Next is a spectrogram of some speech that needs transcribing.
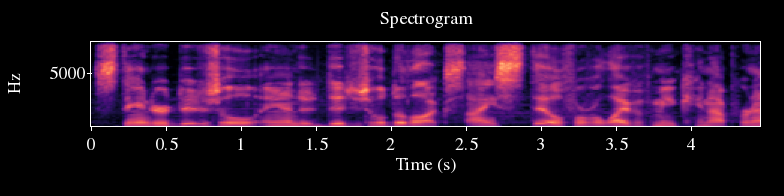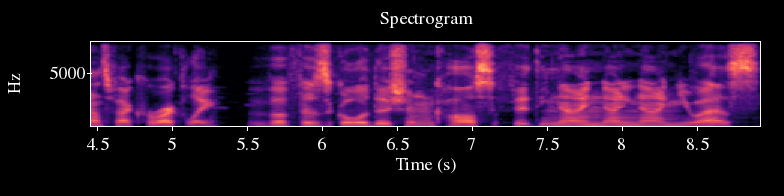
standard digital, and digital deluxe. I still, for the life of me, cannot pronounce that correctly. The physical edition costs $59.99 US.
